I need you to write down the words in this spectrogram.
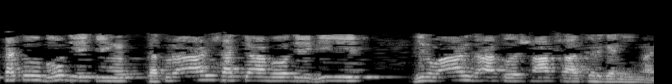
සතු බෝධියකින් චතුරාර්ය සත්‍ය අවබෝධයේදී නිර්වාණ ධාතුව සාක්ෂාත් කර ගැනීමයි.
